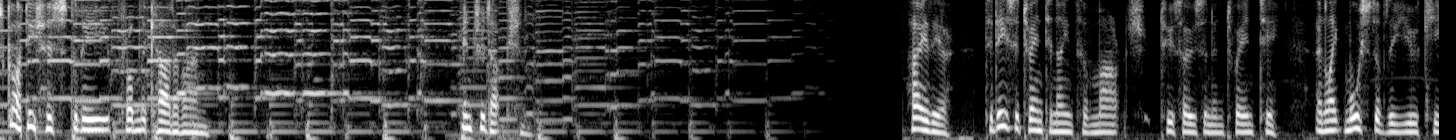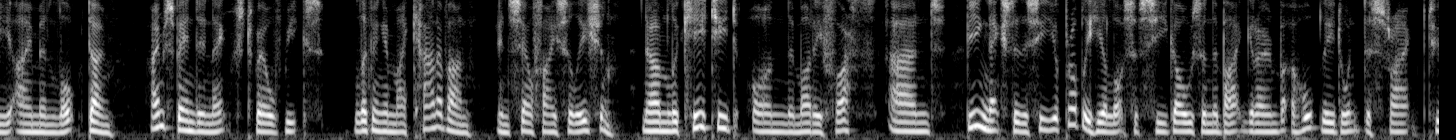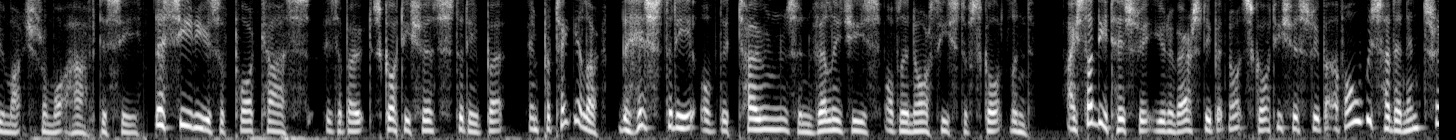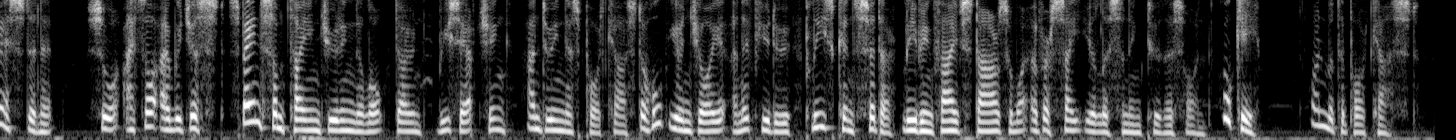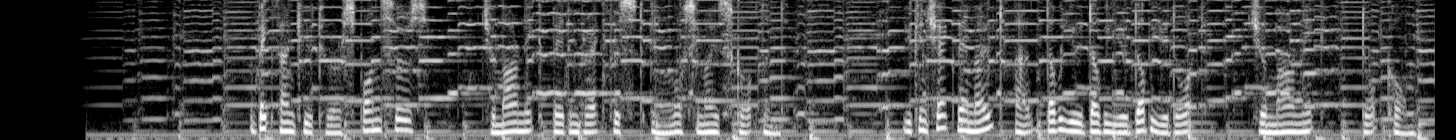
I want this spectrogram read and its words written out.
Scottish History from the Caravan. Introduction Hi there. Today's the 29th of March 2020, and like most of the UK, I'm in lockdown. I'm spending the next 12 weeks living in my caravan in self isolation. Now, I'm located on the Moray Firth, and being next to the sea, you'll probably hear lots of seagulls in the background, but I hope they don't distract too much from what I have to say. This series of podcasts is about Scottish history, but in particular, the history of the towns and villages of the northeast of Scotland. I studied history at university, but not Scottish history, but I've always had an interest in it. So I thought I would just spend some time during the lockdown researching and doing this podcast. I hope you enjoy it, and if you do, please consider leaving five stars on whatever site you're listening to this on. Okay, on with the podcast. A big thank you to our sponsors, Kilmarnock Bed and Breakfast in Lossiemouth, Scotland. You can check them out at www.kilmarnock.com.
